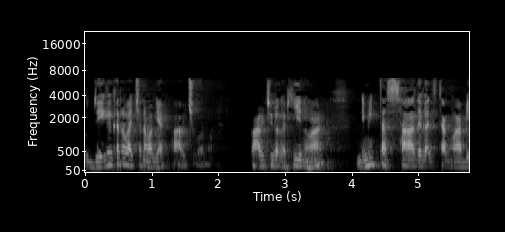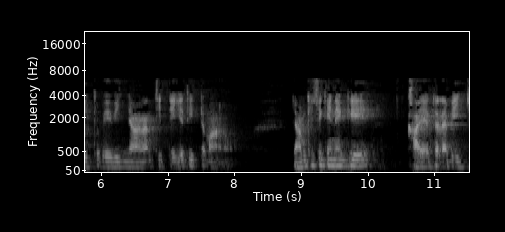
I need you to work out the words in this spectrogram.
උද්වේග කර වචන වගේක් පාවිච්චි කරනවා. පාවිච්චි කරලා කියනවා නිමිත්තස්සාද ගතිතං වා භික්ඛවේ විඥානං තිත්තේය තිත්තමානෝ. යම් කිසි කෙනෙක්ගේ කයට ලැබිච්ච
